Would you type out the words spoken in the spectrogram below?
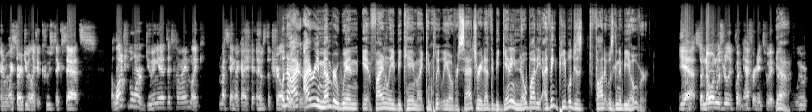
and I started doing like acoustic sets. A lot of people weren't doing it at the time. Like, I'm not saying like I it was the trail. Well, no, I, I remember when it finally became like completely oversaturated. At the beginning, nobody, I think people just thought it was going to be over. Yeah, so no one was really putting effort into it. But Yeah. we were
